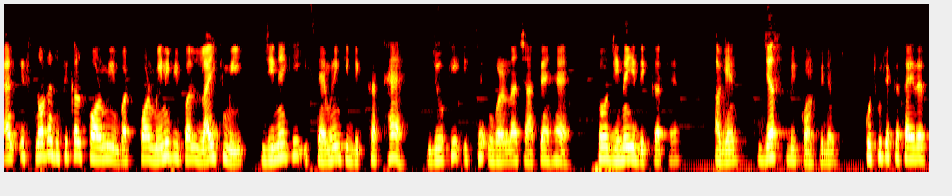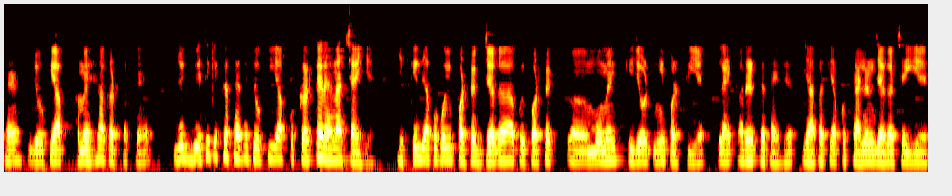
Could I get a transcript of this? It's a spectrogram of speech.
and it's not a difficult for me but for many people like me जिन्हें की स्टैमरिंग की दिक्कत है जो कि इससे उबरना चाहते हैं। सो जिन्हें ये दिक्कत है। अगेन जस्ट बी कॉन्फिडेंट कुछ कुछ एक्सरसाइजेस हैं जो कि आप हमेशा कर सकते हैं। जो एक बेसिक एक्सरसाइज है जो कि आपको करते रहना चाहिए। जिसके लिए आपको कोई परफेक्ट जगह, कोई परफेक्ट मोमेंट की ज़रूरत नहीं पड़ती है। लाइक अदर एक्सरसाइजेस जहाँ पर कि आपको साइलेंट जगह चाहिए,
